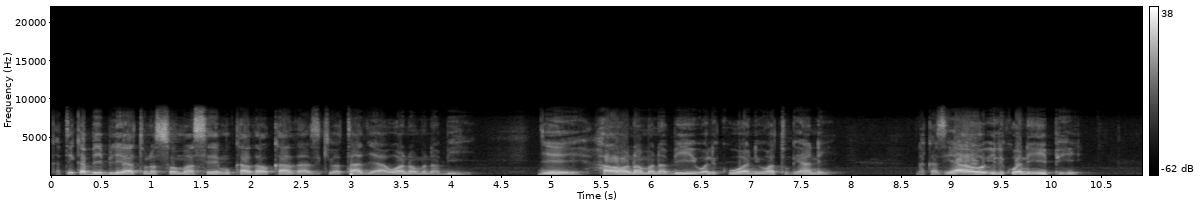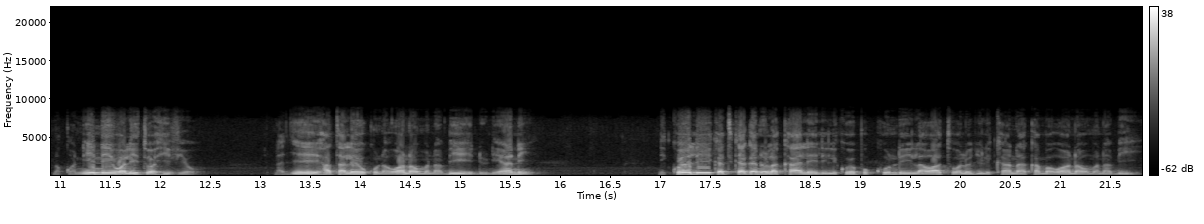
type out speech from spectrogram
Katika Biblia tunasoma sehemu kadha wa kadha zikiwataja wana wa manabii. Je, hawa wana wa manabii walikuwa ni watu gani? Na kazi yao ilikuwa ni ipi? Na kwa nini waliitwa hivyo? Na je, hata leo kuna wana wa manabii duniani? Ni kweli katika Agano la Kale lilikuwepo kundi la watu waliojulikana kama wana wa manabii.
